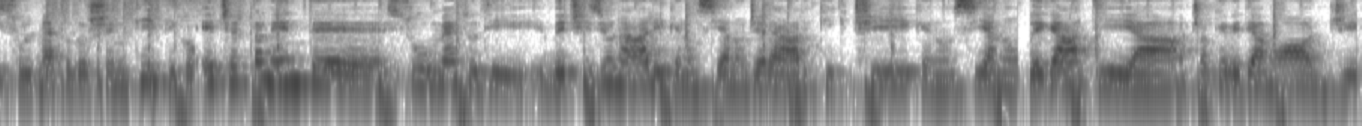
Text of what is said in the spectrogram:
sul metodo scientifico e certamente su metodi decisionali che non siano gerarchici, che non siano legati a ciò che vediamo oggi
